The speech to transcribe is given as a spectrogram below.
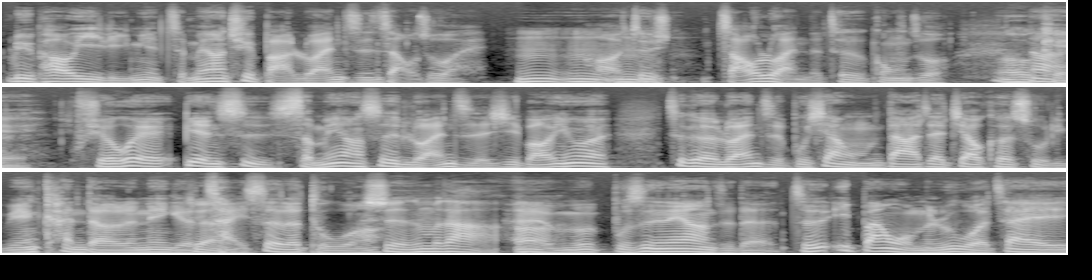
滤泡液里面，怎么样去把卵子找出来？嗯嗯，啊，就找卵的这个工作。OK。学会辨识什么样是卵子的细胞，因为这个卵子不像我们大家在教科书里面看到的那个彩色的图啊，是那么大，哎，不不是那样子的。只是一般我们如果在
